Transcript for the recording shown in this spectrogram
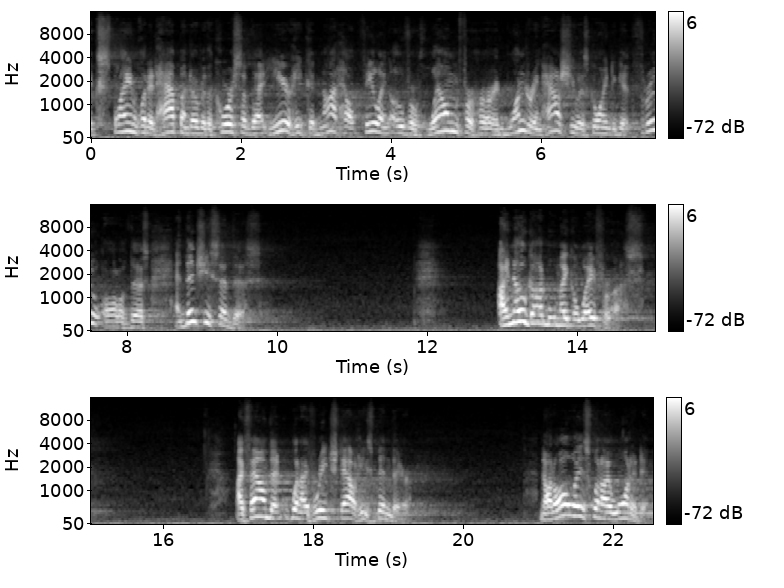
explain what had happened over the course of that year, he could not help feeling overwhelmed for her and wondering how she was going to get through all of this. And then she said this I know God will make a way for us. I found that when I've reached out, He's been there. Not always when I wanted Him,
